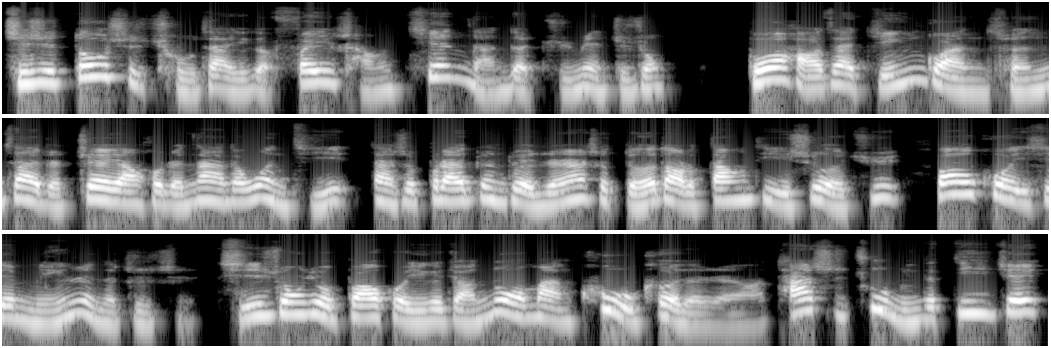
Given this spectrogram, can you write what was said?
其实都是处在一个非常艰难的局面之中。不过好在，尽管存在着这样或者那样的问题，但是布莱顿队仍然是得到了当地社区，包括一些名人的支持，其中就包括一个叫诺曼·库克的人啊，他是著名的 DJ，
